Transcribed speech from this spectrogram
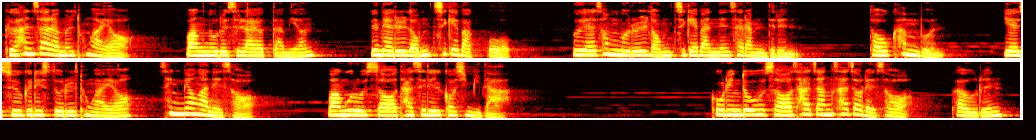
그 한 사람을 통하여 왕 노릇을 하였다면 은혜를 넘치게 받고 의의 선물을 넘치게 받는 사람들은 더욱 한 분, 예수 그리스도를 통하여 생명 안에서 왕으로서 다스릴 것입니다. 고린도 후서 4장 4절에서 바울은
